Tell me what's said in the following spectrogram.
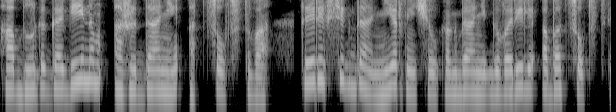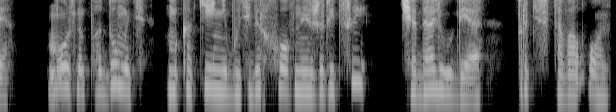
о благоговейном ожидании отцовства. Терри всегда нервничал, когда они говорили об отцовстве. Можно подумать, мы какие-нибудь верховные жрецы? Чадолюбие, протестовал он.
